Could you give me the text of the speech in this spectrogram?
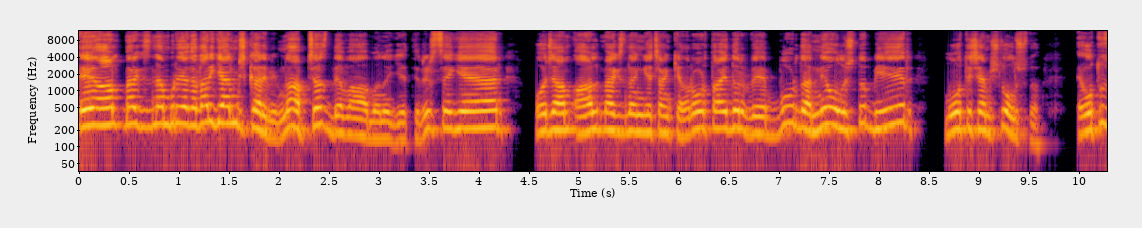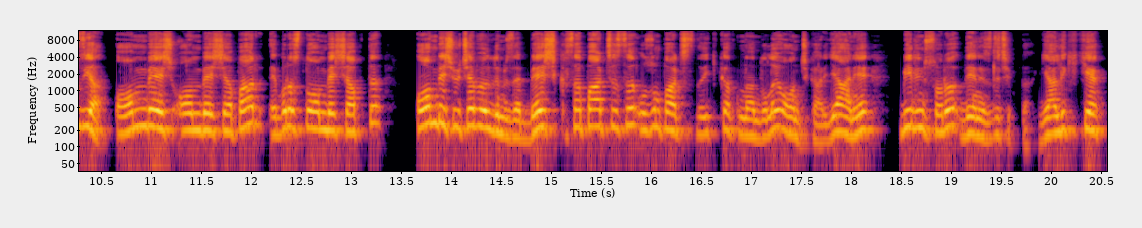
E ağırlık merkezinden buraya kadar gelmiş garibim. Ne yapacağız? Devamını getirirsek eğer Hocam ağırlık merkezinden geçen kenar ortaydır ve burada ne oluştu? Bir muhteşem üçlü oluştu. E 30 ya 15 15 yapar. E burası da 15 yaptı. 15'i 3'e böldüğümüzde 5 kısa parçası uzun parçası da 2 katından dolayı 10 çıkar. Yani birinci soru denizli çıktı. Geldik 2'ye.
